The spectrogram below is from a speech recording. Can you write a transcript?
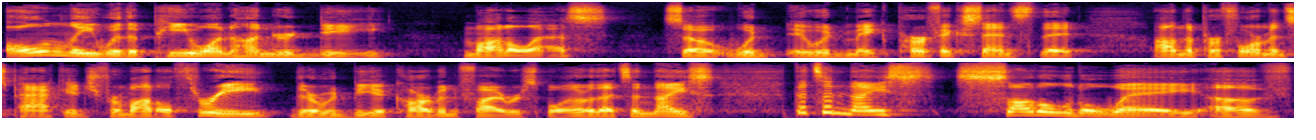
only with a P100D Model S. So it would it would make perfect sense that on the performance package for Model 3 there would be a carbon fiber spoiler. That's a nice that's a nice subtle little way of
